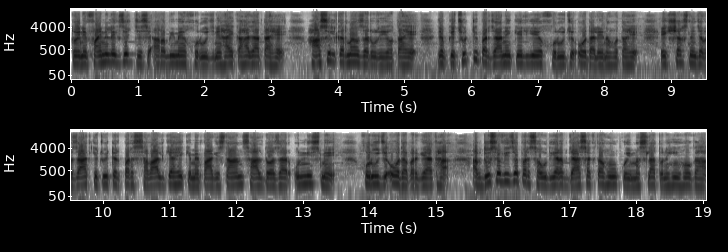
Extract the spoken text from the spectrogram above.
तो इन्हें फाइनल एग्जिट जिसे अरबी में खरूज नहाई कहा जाता है, हासिल करना ज़रूरी होता है, जबकि छुट्टी पर जाने के लिए खरूज अहदा लेना होता है। एक शख्स ने जवजात के ट्विटर पर सवाल किया है कि मैं पाकिस्तान साल 2019 में खरूज ओहदा पर गया था। अब दूसरे वीज़े पर सऊदी अरब जा सकता हूँ, कोई मसला तो नहीं होगा।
